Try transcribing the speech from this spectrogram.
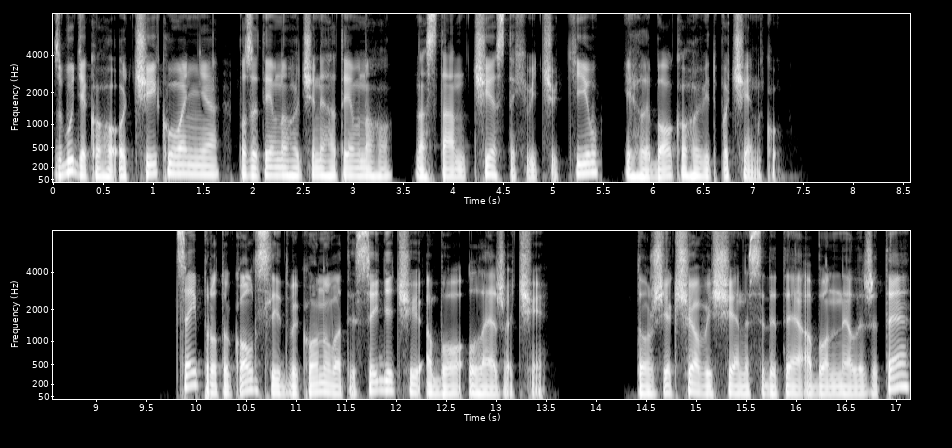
з будь-якого очікування, позитивного чи негативного, на стан чистих відчуттів і глибокого відпочинку. Цей протокол слід виконувати сидячи або лежачи. Тож, якщо ви ще не сидите або не лежите,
